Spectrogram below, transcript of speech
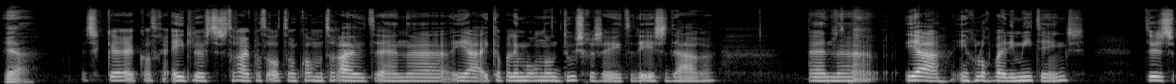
ja. Dus ik, eh, ik had geen eetlust, dus ik wat at, dan kwam het eruit. En eh, ja, ik heb alleen maar onder een douche gezeten de eerste dagen. En eh, ja, ingelogd bij die meetings. Dus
